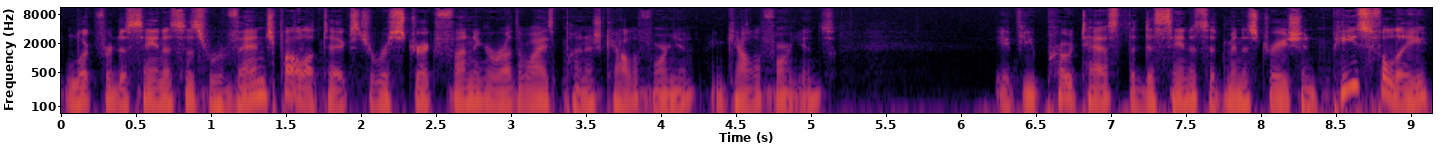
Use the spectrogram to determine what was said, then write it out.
look for DeSantis' revenge politics to restrict funding or otherwise punish California and Californians. If you protest the DeSantis administration peacefully,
